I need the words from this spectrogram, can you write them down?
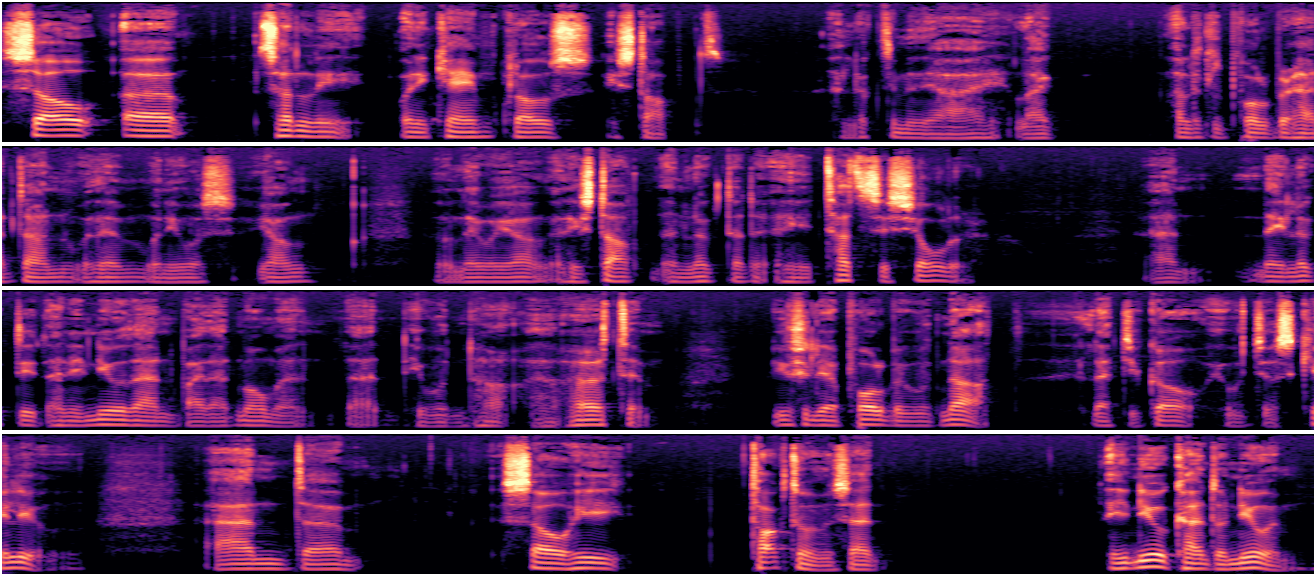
so uh, suddenly when he came close, he stopped and looked him in the eye like a little polar bear had done with him when he was young, when they were young, and he stopped and looked at it, and he touched his shoulder and they looked at it, and he knew then by that moment that he wouldn't hurt him. Usually, a polar bear would not let you go; he would just kill you. And um, so he talked to him and said, he knew, kind of knew him.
